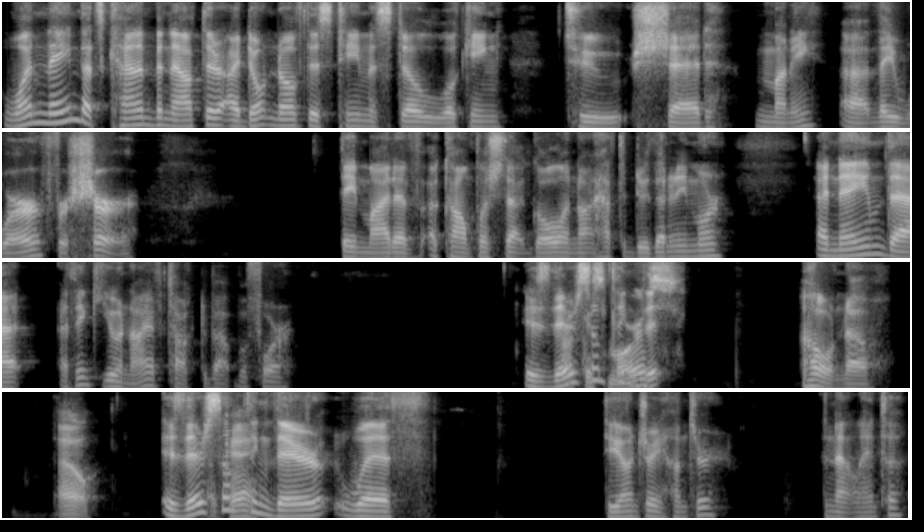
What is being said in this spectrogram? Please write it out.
One name that's kind of been out there. I don't know if this team is still looking to shed money. Uh, they were for sure. They might have accomplished that goal and not have to do that anymore. A name that I think you and I have talked about before. Is there Marcus something Morris? that? Oh no. Oh, Is there Okay. something there with De'Andre Hunter in Atlanta?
